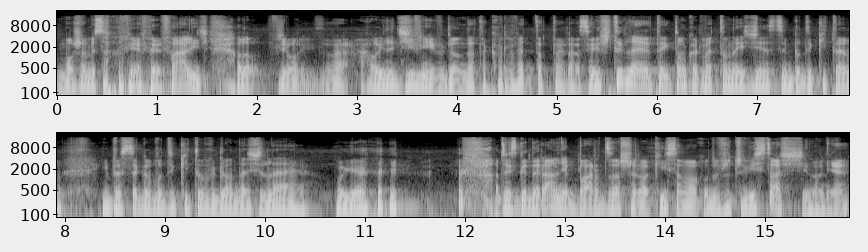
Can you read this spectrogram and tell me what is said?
możemy sobie wywalić, ale o ile dziwniej wygląda ta korwetta teraz. Ja już tyle tej, tą korwettą najeździłem z tym bodykitem i bez tego bodykitu wygląda źle. Ojej. A to jest generalnie bardzo szeroki samochód w rzeczywistości, no nie?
